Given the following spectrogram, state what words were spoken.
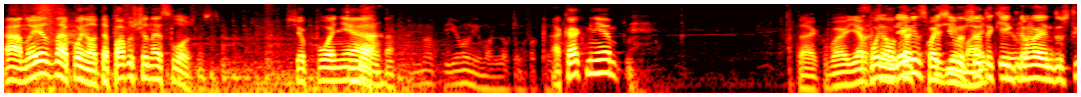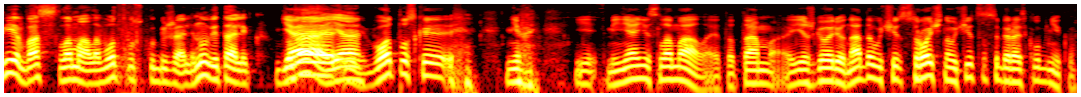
А, ну я знаю, понял, это повышенная сложность. Все понятно. Да. А как мне так, я Артем понял, Левин, как спасибо, поднимать. все-таки игровая индустрия вас сломала, в отпуск убежали. Ну, Виталик, я, туда, я... в отпуск э, не, меня не сломало. Это там, я же говорю, надо учиться, срочно учиться собирать клубнику.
